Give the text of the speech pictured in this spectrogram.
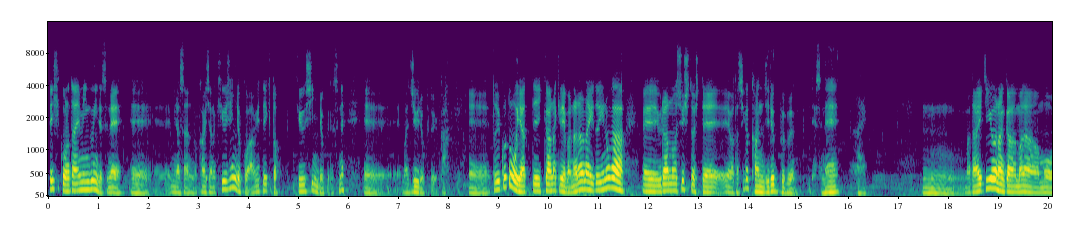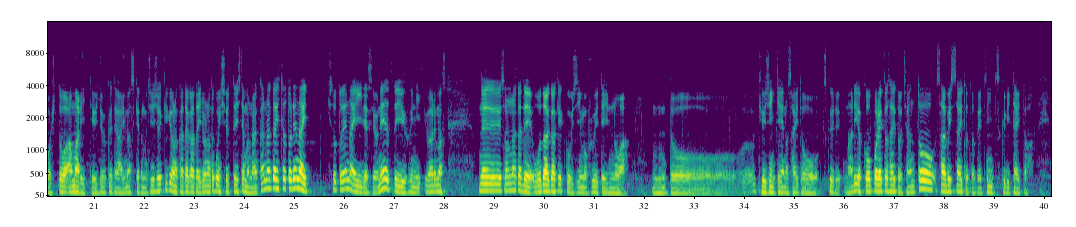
ぜひこのタイミングにですね、えー、皆さんの会社の求人力を上げていくと、求心力ですね、えー、まあ、重力というか、えー、ということをやっていかなければならないというのが、え裏の趣旨として私が感じる部分ですね。はいうんまあ、大企業なんかまだもう人余りっていう状況ではありますけども中小企業の方々いろんなところに出店してもなかなか人取れない人取れないですよねというふうに言われます。でその中でオーダーが結構うちにも増えているのはうんと求人系のサイトを作る、まあるいはコーポレートサイトをちゃんとサービスサイトと別に作りたいと、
